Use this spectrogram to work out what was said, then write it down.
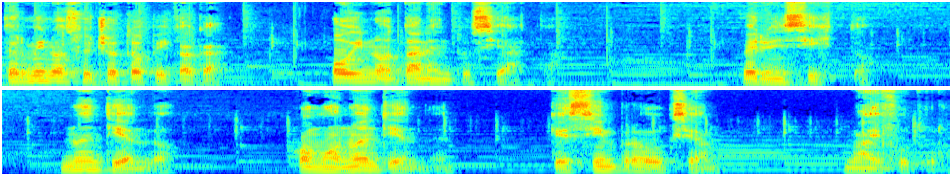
Termino su chotópica acá. Hoy no tan entusiasta. Pero insisto, no entiendo, como no entienden, que sin producción no hay futuro.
